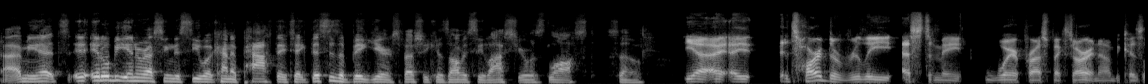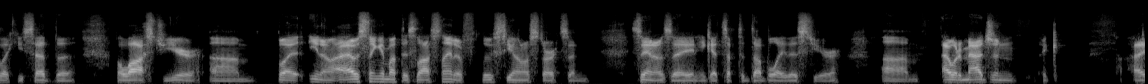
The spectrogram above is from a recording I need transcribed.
I mean, it's it, will be interesting to see what kind of path they take. This is a big year, especially because obviously last year was lost. So, yeah, I, I, it's hard to really estimate where prospects are right now because, like you said, the the last year. Um, but you know, I was thinking about this last night. If Luciano starts in San Jose and he gets up to Double A this year, um, I would imagine like I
